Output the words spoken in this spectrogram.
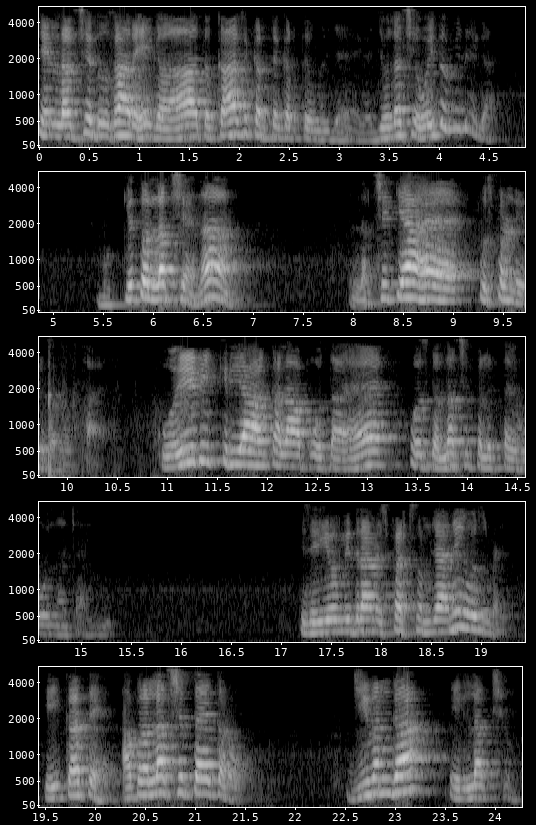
लेकिन लक्ष्य दूसरा रहेगा तो कहाँ से करते करते मिल जाएगा? जो लक्ष्य, वही तो मिलेगा। मुख्य तो लक्ष्य है ना। लक्ष्य क्या है? उस पर निर्भर होता है। कोई भी क्रियाकलाप होता है, उसका लक्ष्य पहले तय होना चाहिए। इसे योग निद्रा ने स्पष्ट समझा नहीं उसमें। यही कहते हैं, अपना लक्ष्य तय करो। जीवन का एक लक्ष्य।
